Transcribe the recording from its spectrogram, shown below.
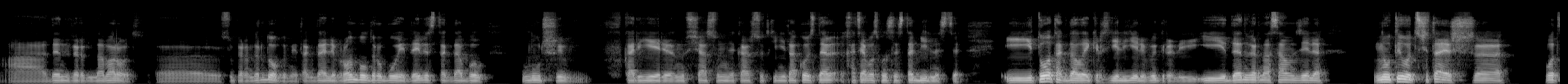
а Денвер, наоборот, э, супер андердогами. Тогда Леброн был другой, Дэвис тогда был лучший в карьере, но сейчас он, мне кажется, все-таки не такой, хотя бы в смысле стабильности. И то тогда Лейкерс еле-еле выиграли. И Денвер, на самом деле, ну, ты вот считаешь, э, вот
